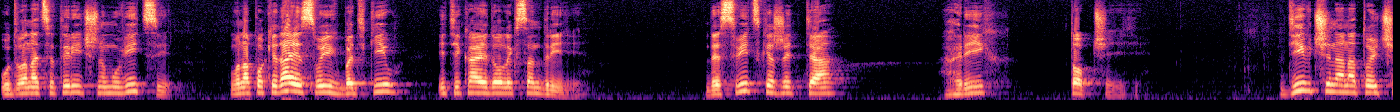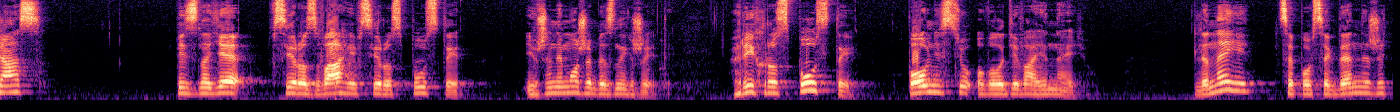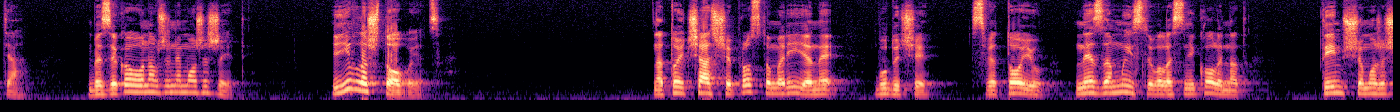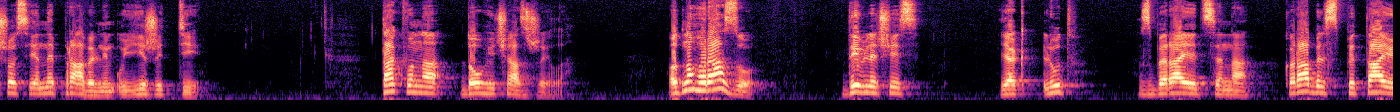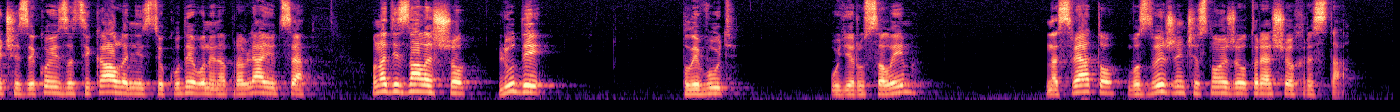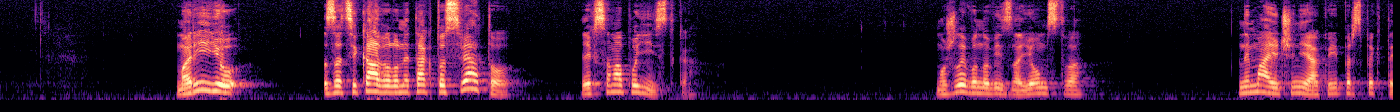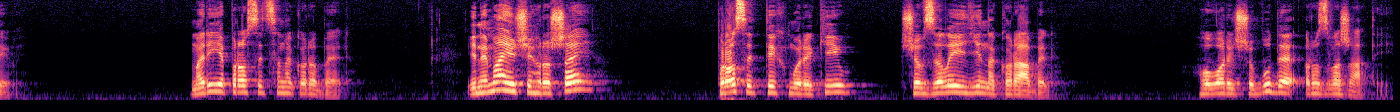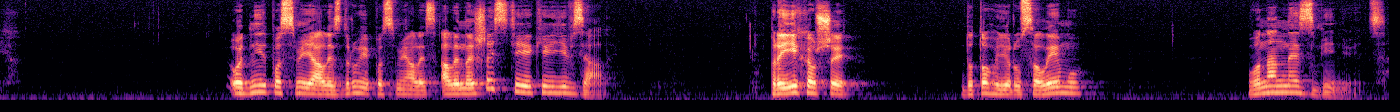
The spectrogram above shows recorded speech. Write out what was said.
У 12-річному віці вона покидає своїх батьків і тікає до Олександрії, де світське життя, гріх топче її. Дівчина на той час пізнає всі розваги, всі розпусти і вже не може без них жити. Гріх розпусти повністю оволодіває нею. Для неї це повсякденне життя, без якого вона вже не може жити. Її влаштовує це. На той час ще просто Марія, не будучи святою, не замислювалась ніколи над тим, що, може, щось є неправильним у її житті. Так вона довгий час жила. Одного разу, дивлячись, як люд збирається на корабель, спитаючи, з якою зацікавленістю, куди вони направляються, вона дізналася, що люди пливуть у Єрусалим на свято воздвижень чесної животворящого Христа. Марію зацікавило не так то свято, як сама поїздка. Можливо, нові знайомства, не маючи ніякої перспективи. Марія проситься на корабель. і, не маючи грошей, просить тих моряків, що взяли її на корабель. Говорить, що буде розважати їх. Одні посміялись, другі посміялись, але знайшлись ті, які її взяли. Приїхавши до того Єрусалиму, вона не змінюється.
